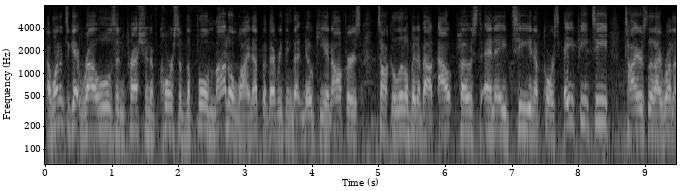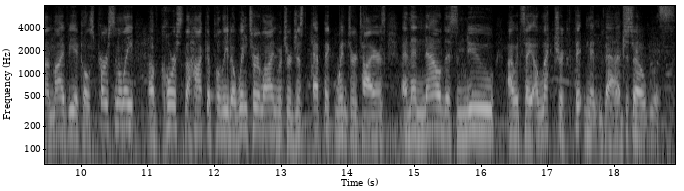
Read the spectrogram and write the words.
I wanted to get Raoul's impression, of course, of the full model lineup of everything that Nokian offers, talk a little bit about Outpost, NAT, and of course APT tires that I run on my vehicles personally. Of course, the Hakkapeliitta winter line, which are just epic winter tires. And then now this new, I would say, electric fitment badge. Electric so, yes.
